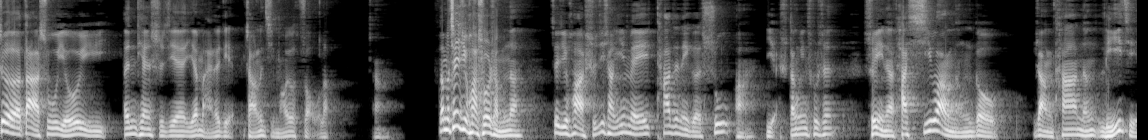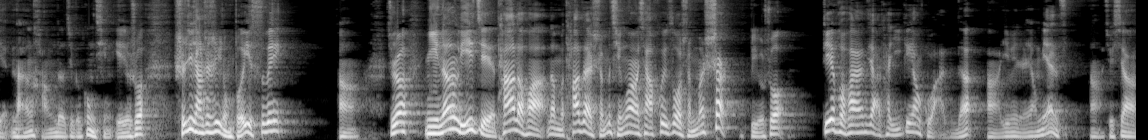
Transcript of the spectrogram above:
这大叔由于 N 天时间也买了点，涨了几毛又走了啊。那么这句话说什么呢？这句话实际上因为他的那个叔啊也是当兵出身。所以呢，他希望能够让他能理解南航的这个共情，也就是说，实际上这是一种博弈思维啊，就是说你能理解他的话，那么他在什么情况下会做什么事儿？比如说跌破发行价，他一定要管的啊，因为人要面子啊，就像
